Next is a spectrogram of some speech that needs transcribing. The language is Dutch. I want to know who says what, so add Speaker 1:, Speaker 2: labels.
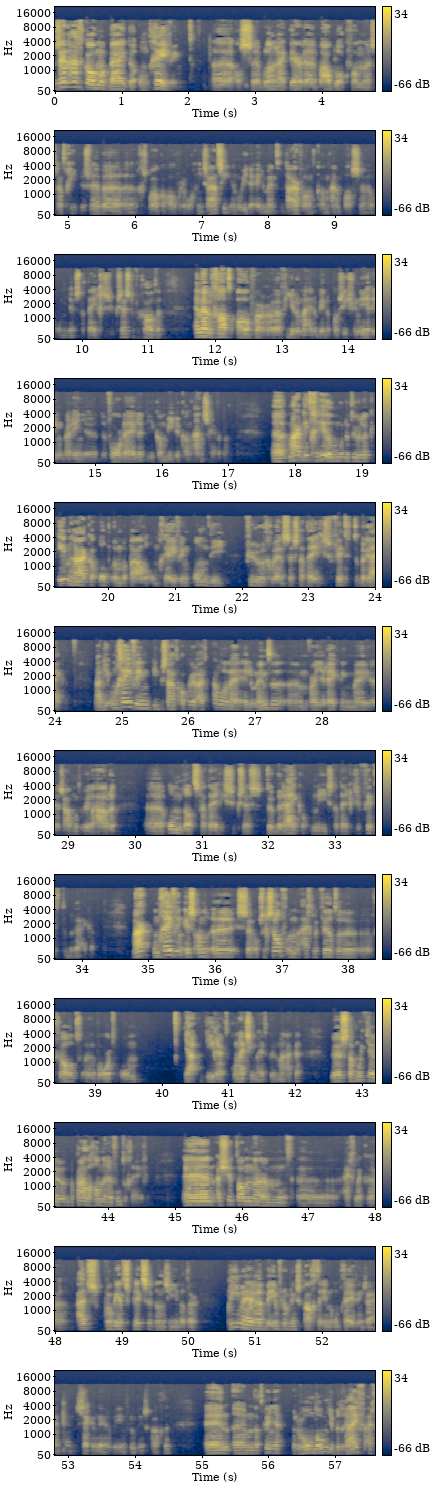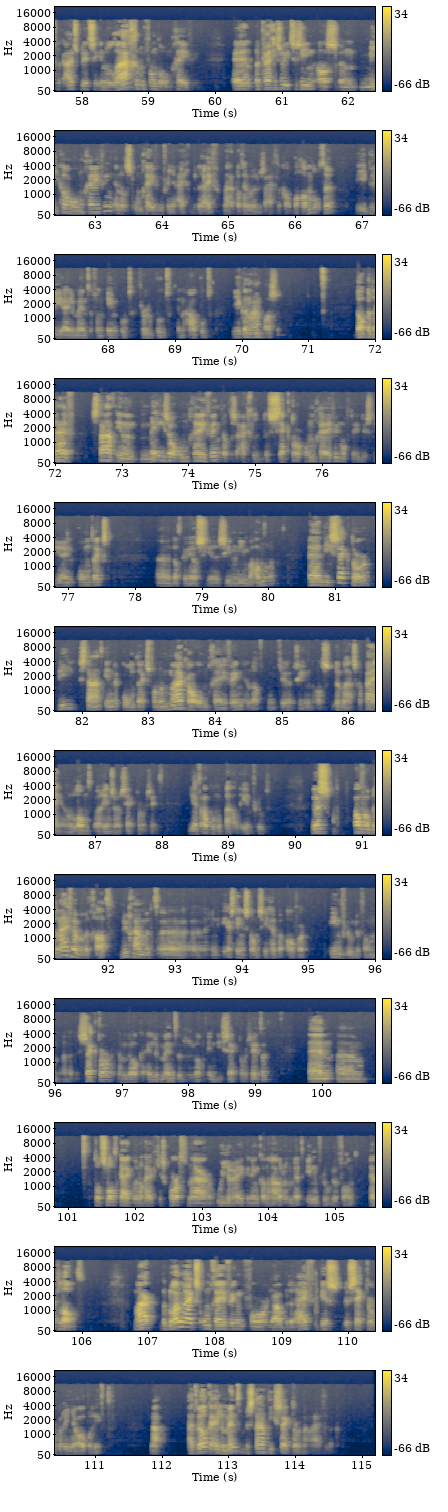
Speaker 1: We zijn aangekomen bij de omgeving. Uh, als uh, belangrijk derde bouwblok van uh, strategie. Dus we hebben gesproken over de organisatie en hoe je de elementen daarvan kan aanpassen om je strategische succes te vergroten. En we hebben het gehad over vier domeinen binnen positionering, waarin je de voordelen die je kan bieden kan aanscherpen. maar dit geheel moet natuurlijk inhaken op een bepaalde omgeving om die vurig gewenste strategische fit te bereiken. Nou, die omgeving die bestaat ook weer uit allerlei elementen um, waar je rekening mee zou moeten willen houden uh, om dat strategisch succes te bereiken, om die strategische fit te bereiken. Maar omgeving is, uh, is op zichzelf een eigenlijk veel te groot woord om ja, direct connectie mee te kunnen maken. Dus dat moet je bepaalde handen en voeten geven. En als je het dan um, eigenlijk uit probeert te splitsen, dan zie je dat er primaire beïnvloedingskrachten in de omgeving zijn en secundaire beïnvloedingskrachten. En um, dat kun je rondom je bedrijf eigenlijk uitsplitsen in lagen van de omgeving. En dan krijg je zoiets te zien als een micro-omgeving. En dat is de omgeving van je eigen bedrijf. Nou, dat hebben we dus eigenlijk al behandeld. Hè? Die drie elementen van input, throughput en output die je kan aanpassen. Dat bedrijf staat in een meso-omgeving. Dat is eigenlijk de sectoromgeving of de industriële context. Uh, dat kun je als synoniem behandelen. En die sector die staat in de context van een macro-omgeving. En dat moet je zien als de maatschappij, een land waarin zo'n sector zit. Die heeft ook een bepaalde invloed. Dus over het bedrijf hebben we het gehad. Nu gaan we het uh, in de eerste instantie hebben over invloeden van uh, de sector en welke elementen er dan in die sector zitten. En um, tot slot kijken we nog eventjes kort naar hoe je rekening kan houden met invloeden van het land. Maar de belangrijkste omgeving voor jouw bedrijf is de sector waarin je opereert. Nou, uit welke elementen bestaat die sector nou eigenlijk?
